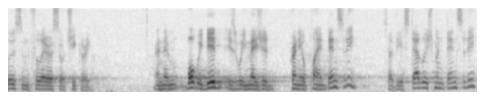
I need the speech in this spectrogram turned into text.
lucerne, phalaris or chicory. And then what we did is we measured perennial plant density, so the establishment density.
